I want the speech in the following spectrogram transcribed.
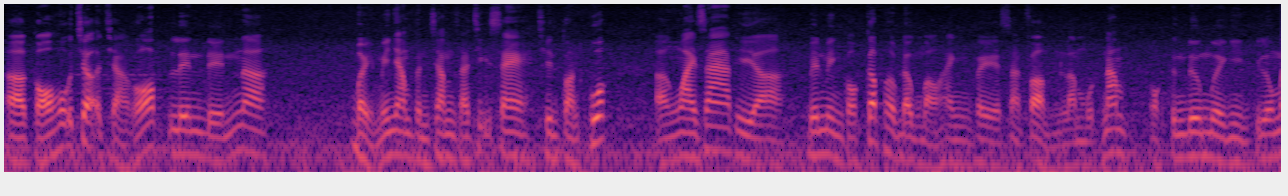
À, có hỗ trợ trả góp lên đến à, 75% giá trị xe trên toàn quốc. À, ngoài ra thì à, bên mình có cấp hợp đồng bảo hành về sản phẩm là một năm hoặc tương đương 10.000 km,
